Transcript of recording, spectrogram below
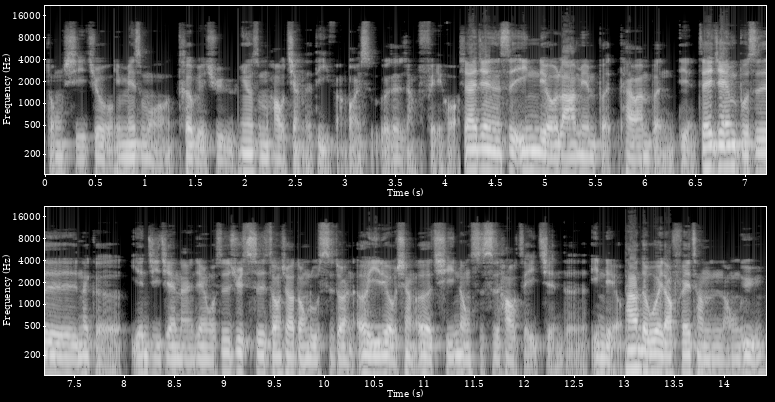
东西就也没什么特别去，没有什么好讲的地方。不好意思，我在讲废话。下一间是英流拉面本台湾本店，这这间不是那个延吉间那一间，我是去吃中孝东路四段二一六巷二七弄十四号这一间的一流，它的味道非常的浓郁，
